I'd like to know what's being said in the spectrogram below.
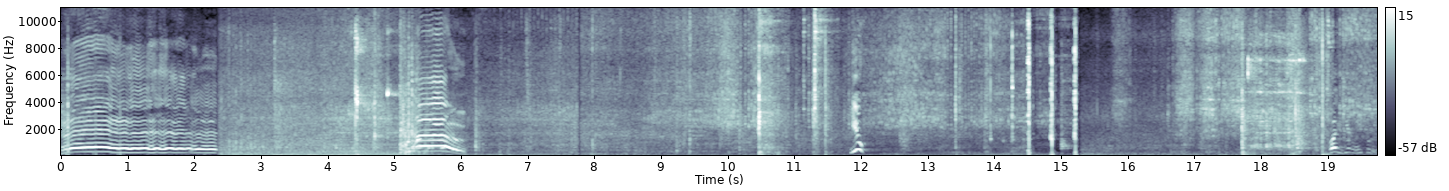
เฮ้ยเอ้ายิ้ว เฮ้ยเยี่ยตรงนี้ปืน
